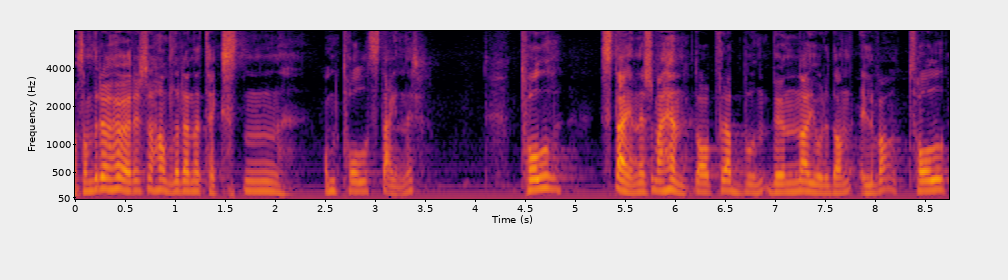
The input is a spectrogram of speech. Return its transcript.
Og Som dere hører, så handler denne teksten om tolv steiner. Tolv steiner som er henta opp fra bunnen av Jordanelva. Tolv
